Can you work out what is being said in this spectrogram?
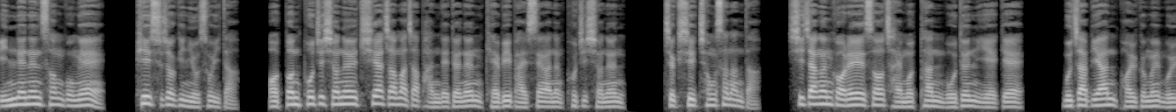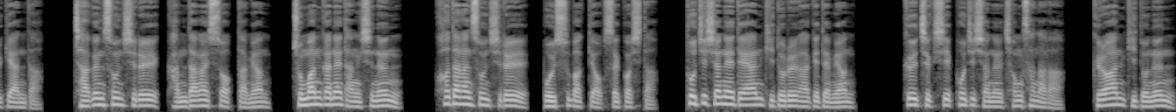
인내는 성공의 필수적인 요소이다. 어떤 포지션을 취하자마자 반대되는 갭이 발생하는 포지션은 즉시 청산한다. 시장은 거래에서 잘못한 모든 이에게 무자비한 벌금을 물게 한다. 작은 손실을 감당할 수 없다면 조만간에 당신은 커다란 손실을 볼 수밖에 없을 것이다. 포지션에 대한 기도를 하게 되면 그 즉시 포지션을 청산하라. 그러한 기도는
